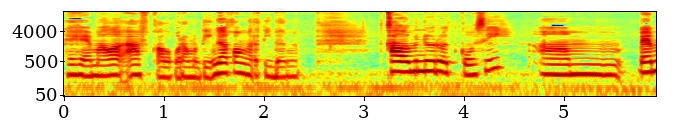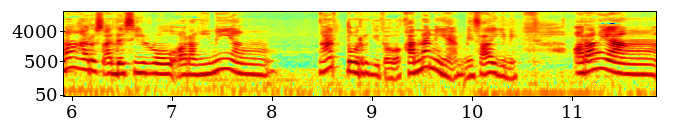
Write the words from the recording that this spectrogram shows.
Hehe maaf kalau kurang ngerti Enggak kok ngerti banget. Kalau menurutku sih um, memang harus ada si role orang ini yang ngatur gitu loh. Karena nih ya misalnya gini. Orang yang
